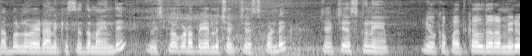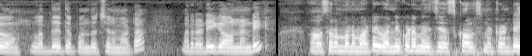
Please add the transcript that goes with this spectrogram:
డబ్బులను వేయడానికి సిద్ధమైంది. లిస్ట్లో కూడా పేర్లు చెక్ చేసుకోండి. చెక్ చేసుకుని ఈ యొక్క పథకాల ద్వారా మీరు లబ్ధి అయితే పొందొచ్చు అనమాట మరి రెడీగా ఉండండి. అవసరం అన్నమాట ఇవన్నీ కూడా మీరు చేసుకోవాల్సినటువంటి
